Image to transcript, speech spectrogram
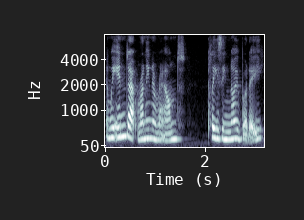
And we end up running around pleasing nobody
